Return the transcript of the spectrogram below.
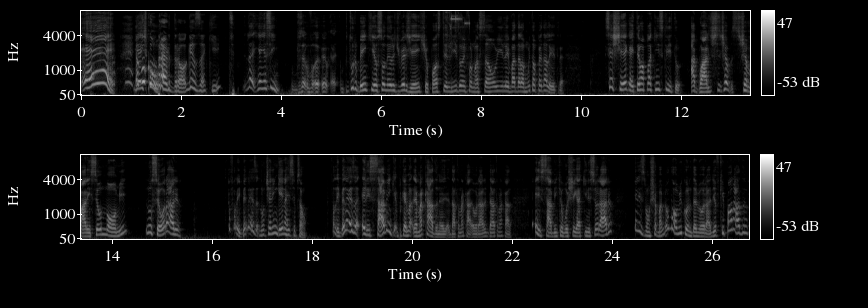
É! E eu aí, vou tipo, comprar drogas aqui. E aí, assim, tudo bem que eu sou neurodivergente, eu posso ter lido a informação e levado ela muito ao pé da letra. Você chega e tem uma plaquinha escrito: aguarde se chamarem seu nome no seu horário. Eu falei, beleza, não tinha ninguém na recepção. Falei, beleza, eles sabem que. Porque é marcado, né? É data marcada, horário e data marcada. Eles sabem que eu vou chegar aqui nesse horário, eles vão chamar meu nome quando der meu horário. E eu fiquei parado,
